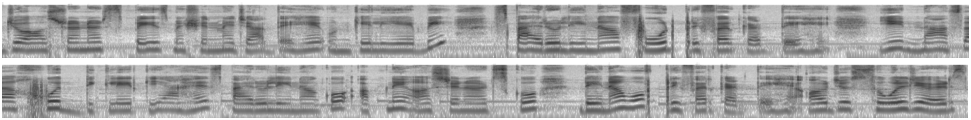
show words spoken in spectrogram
जो एस्ट्रोनट्स स्पेस मिशन में जाते हैं, उनके लिए भी स्पायरोलिना फ़ूड प्रिफर करते हैं। ये नासा खुद डिक्लेयर किया है स्पायरोलिना को अपने एस्ट्रोनट्स को देना वो प्रेफर करते हैं। और जो सोल्जर्स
